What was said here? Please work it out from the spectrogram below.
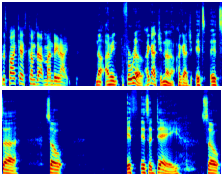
This podcast comes out Monday night. No, I mean for real. I got you. No, no, I got you. It's it's uh, so it's it's a day. So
